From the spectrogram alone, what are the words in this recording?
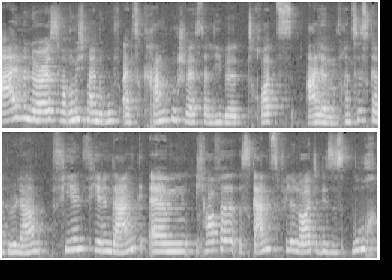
I'm a Nurse, warum ich meinen Beruf als Krankenschwester liebe, trotz allem. Franziska Böhler, vielen, vielen Dank. Ähm, ich hoffe, dass ganz viele Leute dieses Buch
